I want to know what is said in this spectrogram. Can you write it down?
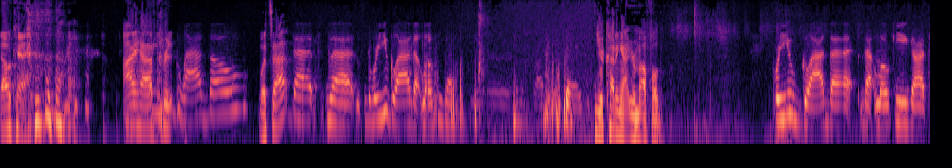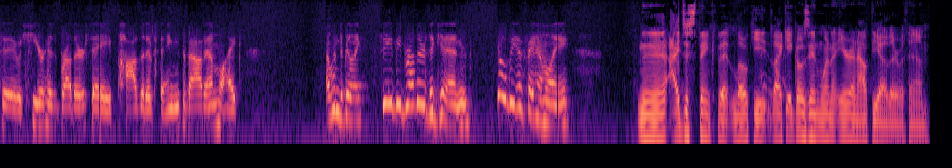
Okay. I have Were you pre- glad though what's that? that that were you glad that Loki got to hear his brother say? You're cutting out. You're muffled. Were you glad that that Loki got to hear his brother say positive things about him? Like, I wanted to be like, "See, be brothers again. You'll be a family." Nah, I just think that Loki, like, it goes in one ear and out the other with him.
